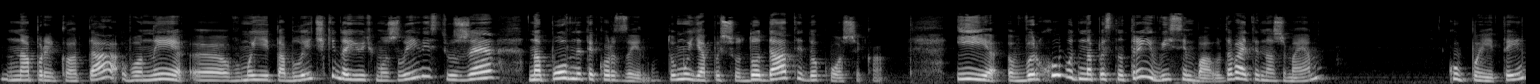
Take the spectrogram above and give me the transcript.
наприклад, да, вони е, в моїй табличці дають можливість вже наповнити корзину. Тому я пишу додати до кошика. І вверху буде написано 3,8 балу. Давайте нажмемо купити.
